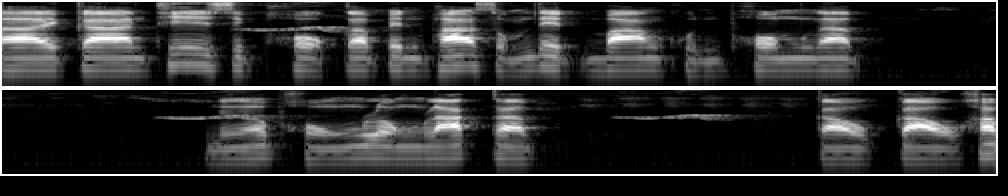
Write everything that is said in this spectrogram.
รายการที่ 16ก็เป็นพระสมเด็จบางขุนพรมครับเนื้อผงลงรักครับ เก่าเก่าค่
